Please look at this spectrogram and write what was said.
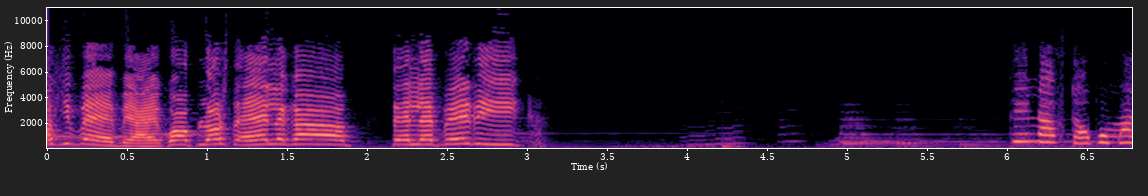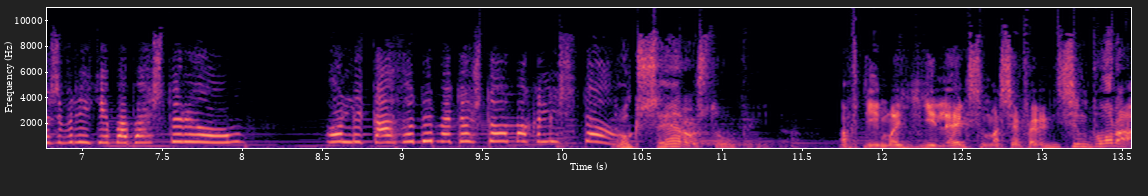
Όχι βέβαια, εγώ απλώς θα έλεγα τελεφερίκ. Τι είναι αυτό που μας βρήκε, Παπαστρούμφ. Όλοι κάθονται με το στόμα κλειστό. Το ξέρω, Στρουμφίτα. Αυτή η μαγική λέξη μας έφερε τη συμφορά.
